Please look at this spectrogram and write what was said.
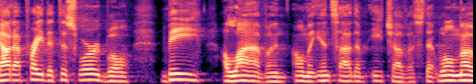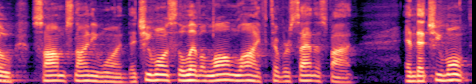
God, I pray that this word will be alive on, on the inside of each of us, that we'll know Psalms 91, that you want us to live a long life till we're satisfied. and that you want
